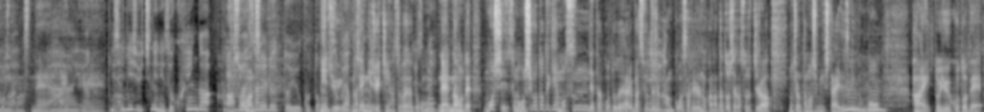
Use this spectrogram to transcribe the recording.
ございますね。はい。はい。えーと2021年に続編があ発売されるということもつぶ20やかれてる2021に発売され思うね。なのでもしそのお仕事的にはもう住んでたことであればひょっとしたら観光はされるのかな、だとしたらそちらはもちろん楽しみにしたいですけども、うんうん。はい。ということで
